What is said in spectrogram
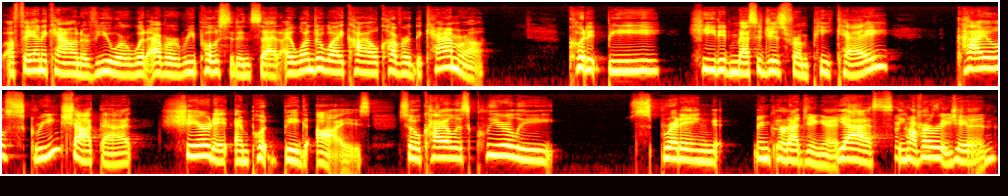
a fan account, a viewer, whatever, reposted and said, I wonder why Kyle covered the camera. Could it be heated messages from PK? Kyle screenshot that, shared it, and put big eyes. So Kyle is clearly spreading, encouraging it. yes, the encouraging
